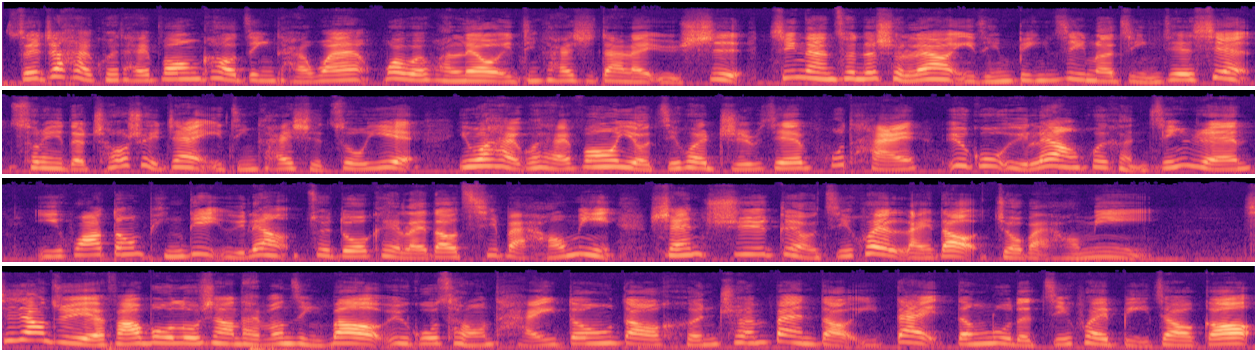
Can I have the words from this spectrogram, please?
随着海葵台风靠近台湾，外围环流已经开始带来雨势，新南村的水量已经逼近了警戒线，村里的抽水站已经开始作业。因为海葵台风有机会直接扑台，预估雨量会很惊人，以花东平地雨量最多可以来到七百毫米，山区更有机会来到九百毫米。气象局也发布陆上台风警报，预估从台东到横川半岛一带登陆的机会比较高，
